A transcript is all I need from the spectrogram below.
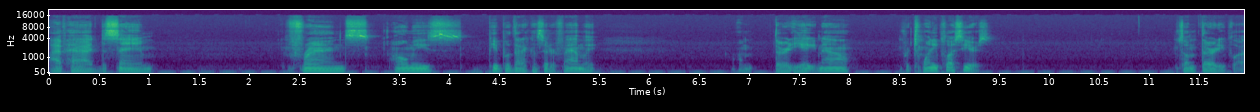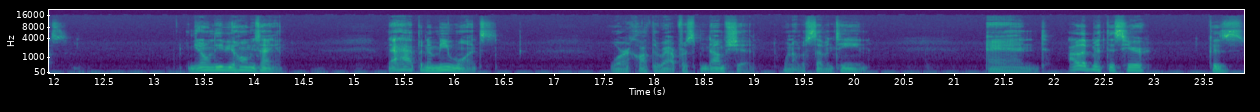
I've had the same friends, homies, people that I consider family. I'm 38 now for 20 plus years. Some 30 plus. You don't leave your homies hanging. That happened to me once where I caught the rap for some dumb shit when I was 17. And I'll admit this here because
